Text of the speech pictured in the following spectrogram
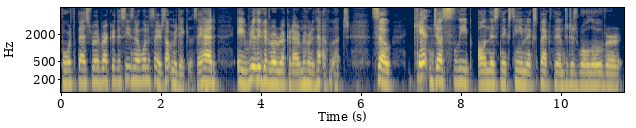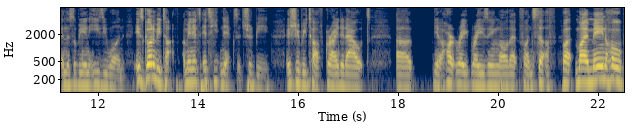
fourth best road record this season, I want to say, or something ridiculous. They had a really good road record, I remember that much. So can't just sleep on this Knicks team and expect them to just roll over and this will be an easy one. It's going to be tough. I mean, it's it's Heat Knicks. It should be it should be tough. Grind it out. Uh, you know, heart rate raising, all that fun stuff. But my main hope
